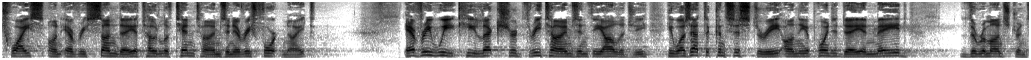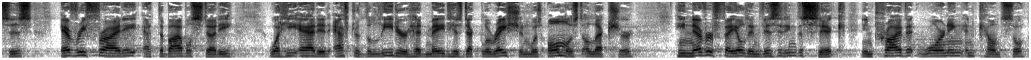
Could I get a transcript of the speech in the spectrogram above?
twice on every Sunday, a total of ten times in every fortnight. Every week he lectured three times in theology. He was at the consistory on the appointed day and made the remonstrances. Every Friday at the Bible study, what he added after the leader had made his declaration was almost a lecture. He never failed in visiting the sick, in private warning and counsel,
